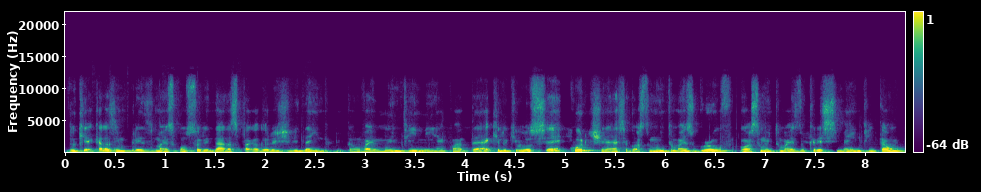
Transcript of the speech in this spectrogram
do que aquelas empresas mais consolidadas pagadoras de dividendo. Então vai muito em linha com até aquilo que você curte, né? Você gosta muito mais do growth, gosta muito mais do crescimento. Então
